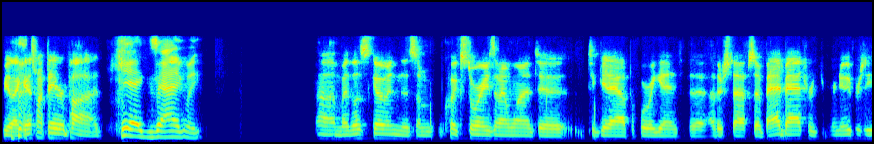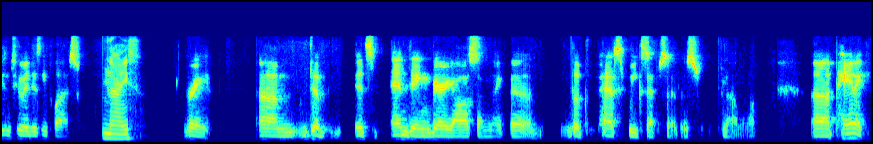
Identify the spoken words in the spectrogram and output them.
be like that's my favorite pod. Yeah, exactly. Um, but let's go into some quick stories that I wanted to to get out before we get into the other stuff. So Bad Batch re- renewed for season two at Disney Plus. Nice. Great. Um, the it's ending very awesome. Like the the past week's episode was phenomenal. Uh, Panic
